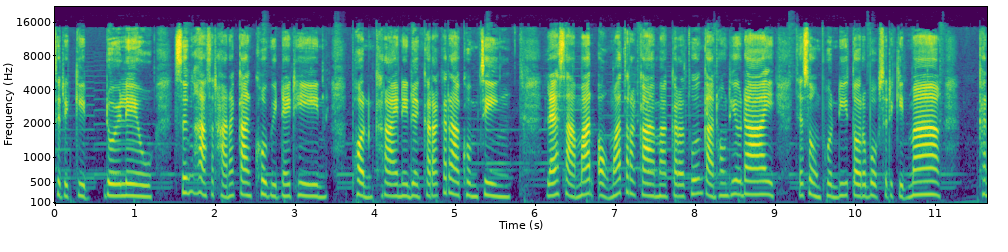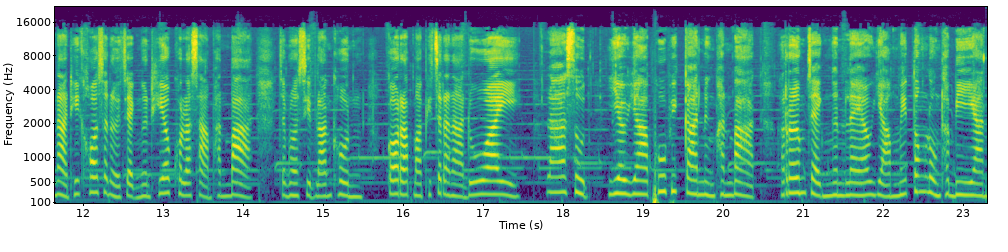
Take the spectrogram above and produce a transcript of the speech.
เศรษฐกิจโดยเร็ว ซึ่งหากสถานการณ์โควิด -19 ผ่อนคลายในเดือนกรกฎาคมจริง และสามารถออกมาตรการมากระตุ้นการท่องเที่ยวได้ จะส่งผลดีต่อระบบเศรษฐกิจมาก ขณะที่ข้อเสนอแจกเงินเที่ยวคนละ 3,000 บาทจำนวน 10 ล้านคน ก็รับมาพิจารณาด้วยล่าสุด เยียวยาผู้พิการ 1,000 บาท เริ่มแจกเงินแล้วย้ำไม่ต้องลงทะเบียน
